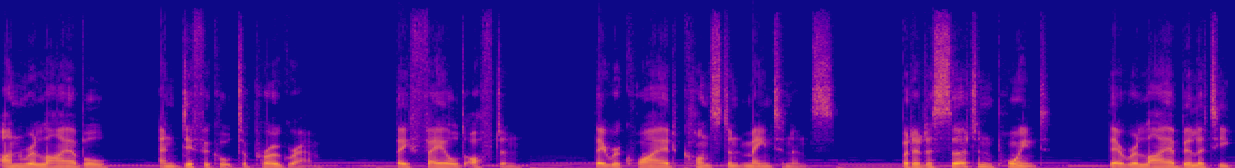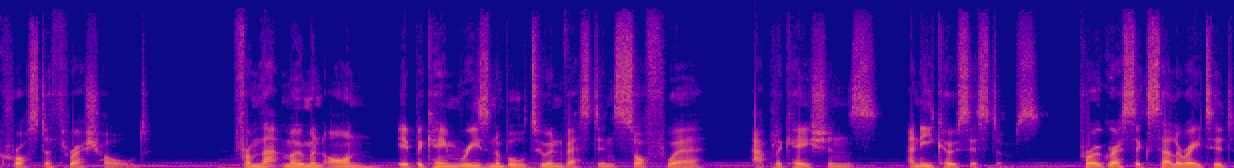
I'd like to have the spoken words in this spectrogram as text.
unreliable, and difficult to program. They failed often. They required constant maintenance. But at a certain point, their reliability crossed a threshold. From that moment on, it became reasonable to invest in software, applications, and ecosystems. Progress accelerated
